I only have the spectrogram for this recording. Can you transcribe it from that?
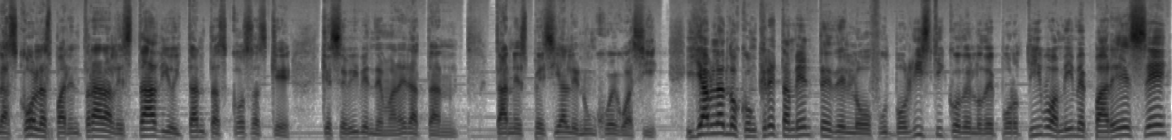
las colas para entrar al estadio y tantas cosas que se viven de manera tan, tan especial en un juego así. Y ya hablando concretamente de lo futbolístico, de lo deportivo, a mí me parece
